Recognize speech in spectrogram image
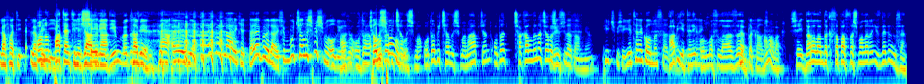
laf, ati, laf Onun edeyim. patentine icadına- şey diyeyim. ödül- Tabii. Ha öyle. Hep böyle hareketler. Hep öyle. Şimdi bu çalışmış mı oluyor? Abi bu? o da, Çalışma o da mı bir bu? çalışma. O da bir çalışma. Ne yapacaksın? O da çakallığına çalışmış. Rezil adam ya. Hiçbir şey. Yetenek olması lazım. Abi yetenek, olması lazım. mutlaka olacak. Ama bak şey dar alanda kısa paslaşmaları izledin mi sen?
